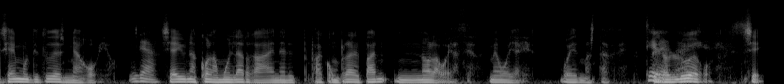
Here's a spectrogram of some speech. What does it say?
si hay multitudes, me agobio. Si hay una cola muy larga en el, para comprar el pan, no la voy a hacer. Me voy a ir. Voy a ir más tarde. Pero luego, sí.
